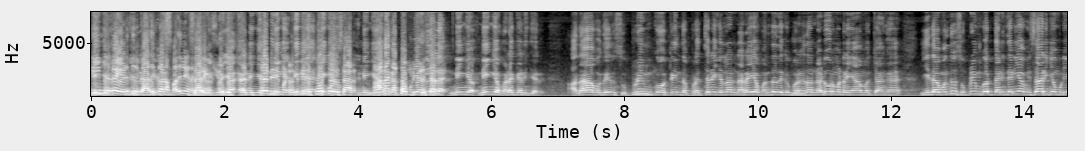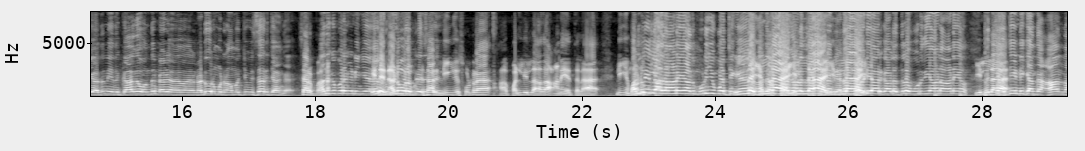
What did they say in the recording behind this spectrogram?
திமுக எடுத்திருக்கு அதுக்கான பதில் எனக்கு சார், நீங்க- கட்ட முடியாது இல்ல, சார். இல்ல, நீங்க நீங்க வழக்கறிஞர் அதாவது சுப்ரீம் கோர்ட் இந்த பிரச்சனைகள்லாம் நிறைய வந்ததுக்கு பிறகுதான் நடுவர் மன்றம் ஏன் அமைச்சாங்க இத வந்து சுப்ரீம் கோர்ட் தனித்தனியா விசாரிக்க முடியாதுன்னு இதுக்காக வந்து நடுவர் மன்றம் அமைச்சு விசாரிச்சாங்க சார் அதுக்கு பிறகு நீங்க இல்ல நடுவர் சார்? நீங்க சொல்ற பள்ளி இல்லாத ஆணையத்துல நீங்க பள்ளி இல்லாத ஆணையம் அது முடிஞ்சு போச்சுங்க இல்ல, இல்ல, இல்ல, இல்ல. காலத்துல உறுதியான ஆணையம் இல்ல. இன்னைக்கு அந்த அந்த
